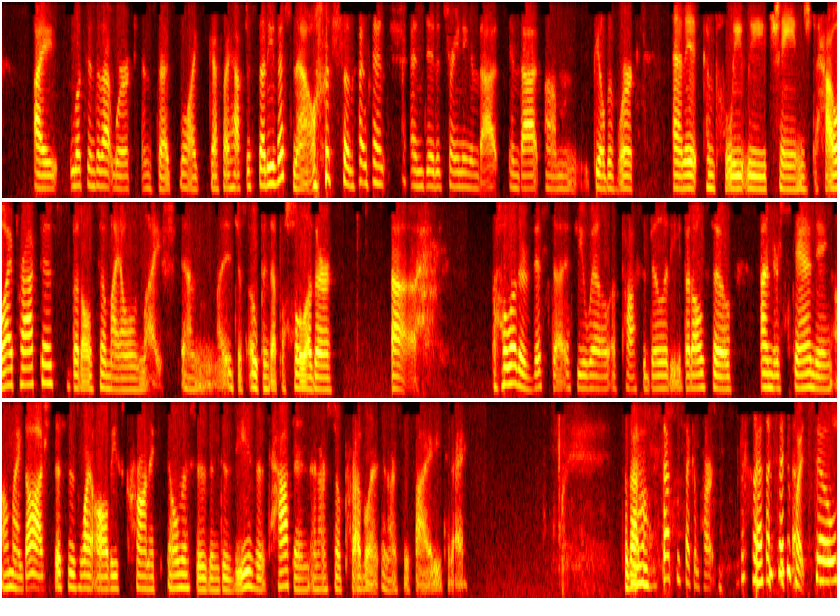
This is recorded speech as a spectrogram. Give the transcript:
I looked into that work and said, well, I guess I have to study this now. so I went and did a training in that in that um, field of work and it completely changed how I practice, but also my own life. Um, it just opened up a whole other, uh, a whole other vista, if you will, of possibility, but also understanding, oh my gosh, this is why all these chronic illnesses and diseases happen and are so prevalent in our society today. So that's, wow. that's the second part. that's the second part. So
